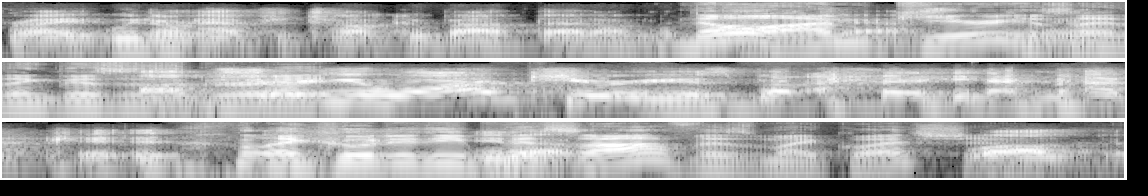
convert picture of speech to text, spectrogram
right? We don't have to talk about that on the No, I'm curious. right? I think this is I'm great. sure you are curious, but I am not. like, who did he piss know. off? Is my question. Well,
